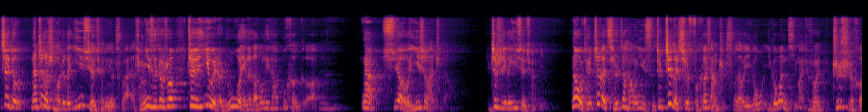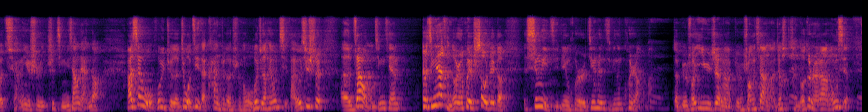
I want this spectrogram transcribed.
这就那这个时候，这个医学权利就出来了。什么意思？就是说，这就意味着，如果一个劳动力它不合格，那需要由医生来治疗，这是一个医学权利。那我觉得这个其实就很有意思，就这个是福柯想指出的一个一个问题嘛，就是说知识和权利是是紧密相连的。而且我会觉得，就我自己在看这个的时候，我会觉得很有启发，尤其是呃，在我们今天。就今天很多人会受这个心理疾病或者精神疾病的困扰嘛？对，比如说抑郁症啊，比如说双向啊，就很多各种各样的东西。对。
